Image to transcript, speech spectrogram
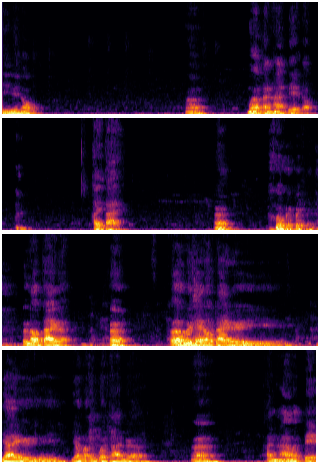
มีในเราเมื่อขันห้าแตกดับใครตายฮะเราตายเหรอเออเออไม่ใช่เราตายเลยใหญ่เอ้ยอย่ามาอุปทานเด้อ ขันห้ามันแตก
